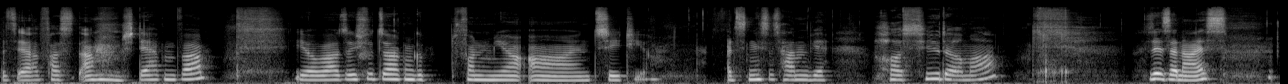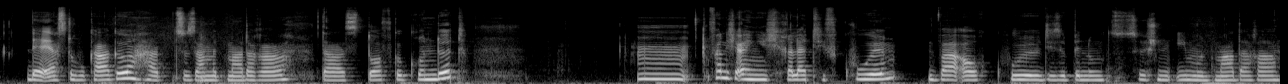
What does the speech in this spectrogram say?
als er fast am Sterben war. Ja, also ich würde sagen, gibt von mir ein C-Tier. Als nächstes haben wir Hashirama. Sehr, sehr nice. Der erste Hokage hat zusammen mit Madara das Dorf gegründet. Hm, fand ich eigentlich relativ cool. War auch cool, diese Bindung zwischen ihm und Madara.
